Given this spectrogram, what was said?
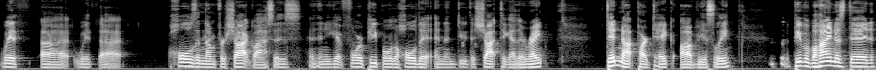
with uh, with uh, holes in them for shot glasses, and then you get four people to hold it and then do the shot together. Right? Did not partake, obviously. The people behind us did,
